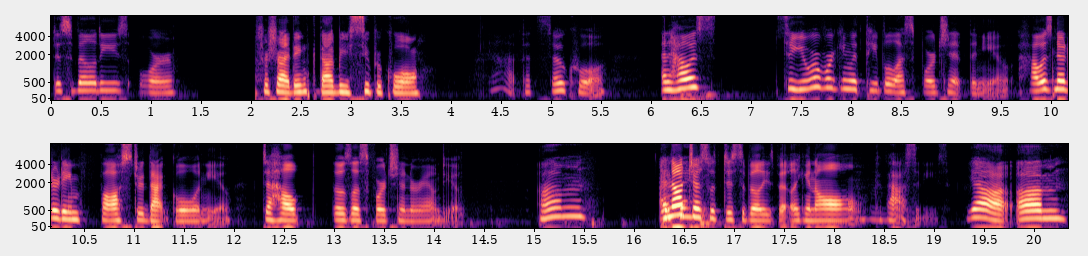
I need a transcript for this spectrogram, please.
disabilities or? For sure. I think that'd be super cool. Yeah, that's so cool. And how is so you were working with people less fortunate than you. How has Notre Dame fostered that goal in you to help those less fortunate around you? Um I And not just with disabilities, but like in all Mhm. capacities. Yeah, um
